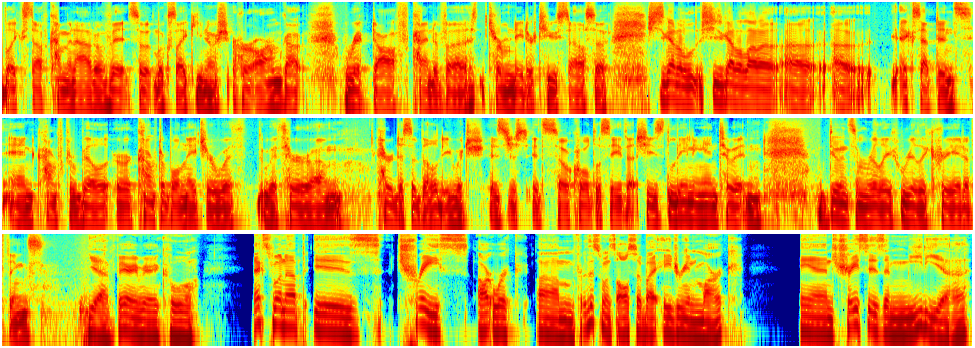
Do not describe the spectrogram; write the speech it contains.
like stuff coming out of it, so it looks like you know her arm got ripped off, kind of a Terminator Two style. So she's got a she's got a lot of uh, uh, acceptance and comfortable or comfortable nature with with her. Um, her disability, which is just it's so cool to see that she's leaning into it and doing some really really creative things. Yeah, very very cool. Next one up is Trace artwork. Um, for this one's also by Adrian Marc, and Trace is a media.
